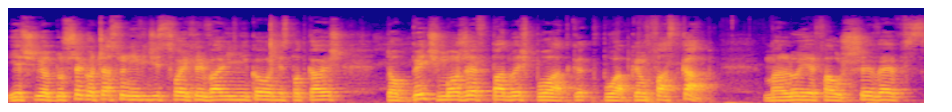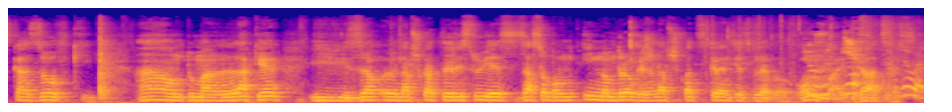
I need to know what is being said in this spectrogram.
Jeśli od dłuższego czasu nie widzisz swoich rywali i nikogo nie spotkałeś, to być może wpadłeś w pułapkę, w pułapkę Fast Cup. Maluje fałszywe wskazówki. A on tu ma lakier i na przykład rysuje za sobą inną drogę, że na przykład skręt jest w lewo. Oh Już my jest, god. otworzyłem.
